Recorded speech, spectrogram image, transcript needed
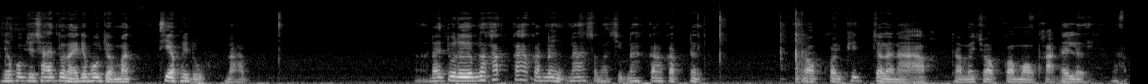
เดี๋ยวผมจะใช้ตัวไหนเดี๋ยวผมจะมาเทียบให้ดูนะครับ ได้ตัวเดิมนะครับ 9 กับ 1 นะสมาชิกนะ9กับ 1 ชอบคอยพิจารณาเอาถ้าไม่ชอบก็มองผ่านได้เลยนะครับ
